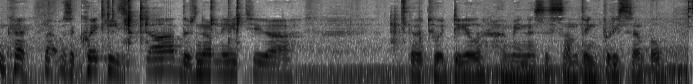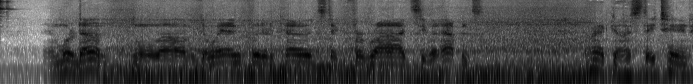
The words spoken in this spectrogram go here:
Okay, that was a quick, easy job. There's no need to uh, go to a dealer. I mean, this is something pretty simple. And we're done. We'll um, go in, clear the codes, take it for a ride, see what happens. All right, guys, stay tuned.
